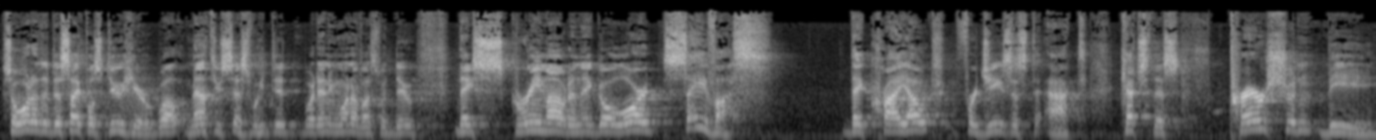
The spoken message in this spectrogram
So, what do the disciples do here? Well, Matthew says we did what any one of us would do. They scream out and they go, Lord, save us. They cry out for Jesus to act. Catch this prayer shouldn't be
